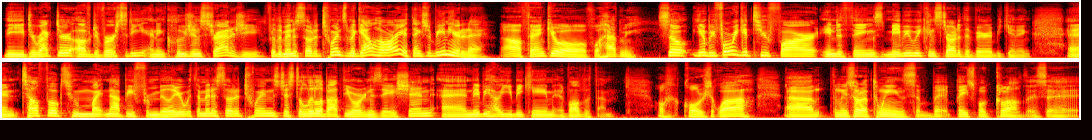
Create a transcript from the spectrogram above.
the Director of Diversity and Inclusion Strategy for the Minnesota Twins. Miguel, how are you? Thanks for being here today. Oh, thank you for having me. So, you know, before we get too far into things, maybe we can start at the very beginning and tell folks who might not be familiar with the Minnesota Twins just a little about the organization and maybe how you became involved with them. Of course. Well, um, the Minnesota Twins baseball club is a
